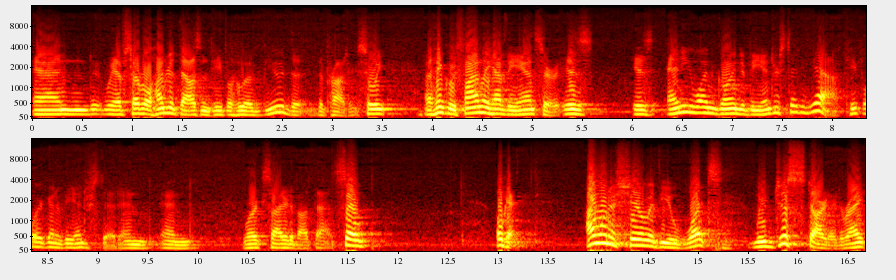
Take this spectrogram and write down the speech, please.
And we have several hundred thousand people who have viewed the, the project. So we, I think we finally have the answer. Is is anyone going to be interested? Yeah, people are going to be interested, and, and we're excited about that. So, okay, I want to share with you what we've just started, right?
